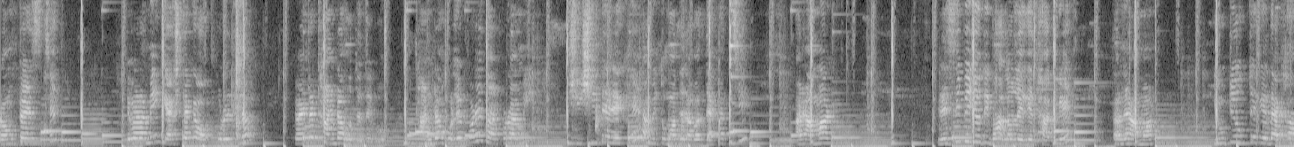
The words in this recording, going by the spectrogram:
রংটা এসছে। এবার আমি গ্যাসটাকে অফ করে দিলাম। এবার এটা ঠান্ডা হতে দেব। ঠান্ডা হলে পরে তারপর আমি শিশিতে রেখে আমি তোমাদের আবার দেখাচ্ছি লেগে থাকে, তাহলে আমার ইউটিউব থেকে দেখা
